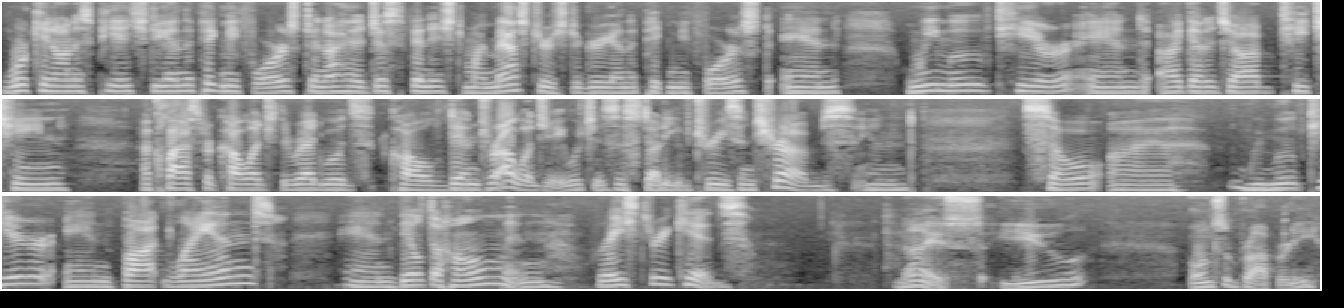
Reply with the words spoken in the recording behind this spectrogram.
working on his PhD in the pygmy forest, and I had just finished my master's degree on the pygmy forest. And we moved here, and I got a job teaching a class for College the Redwoods called dendrology, which is the study of trees and shrubs. And so I we moved here and bought land and built a home and raised three kids. Nice. You own some property,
